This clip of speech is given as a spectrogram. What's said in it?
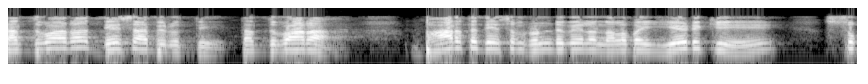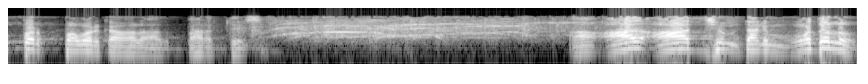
తద్వారా దేశాభివృద్ధి తద్వారా భారతదేశం రెండు వేల నలభై ఏడుకి సూపర్ పవర్ కావాలి? ఆ భారతదేశం. ఆ- ఆద్యం దాని మొదలు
